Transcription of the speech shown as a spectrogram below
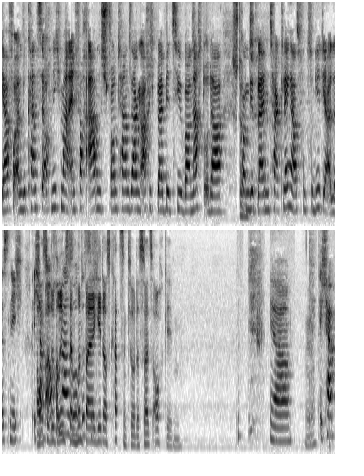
Ja, vor allem, du kannst ja auch nicht mal einfach abends spontan sagen, ach, ich bleibe jetzt hier über Nacht oder Stimmt. komm, wir bleiben einen Tag länger. Das funktioniert ja alles nicht. Ich Außer auch du bringst deinem so, Hund bei, er geht aufs Katzenklo, das soll es auch geben. Ja. Ja. Ich habe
